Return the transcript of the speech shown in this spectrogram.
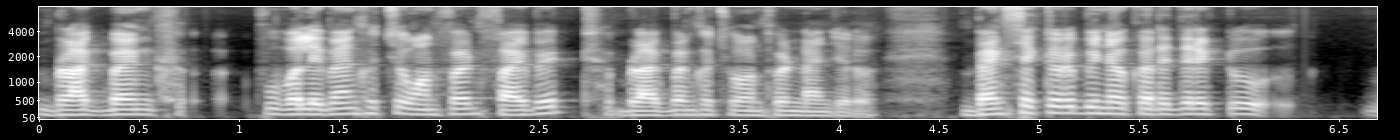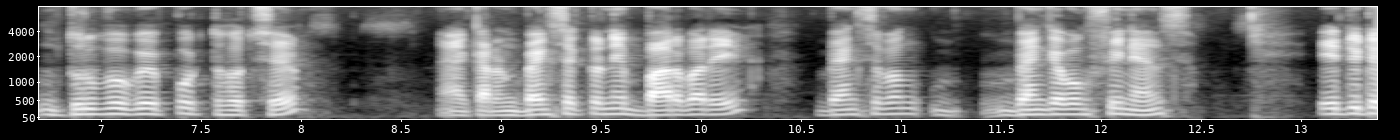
BRAC Bank Pubali Bank হচ্ছে one point five eight BRAC Bank হচ্ছে one point nine zero bank সেক্টরে বিনিয়োগকারীদের একটু দুর্ভোগে পড়তে হচ্ছে কারণ ব্যাংক সেক্টর নিয়ে বারবারই ব্যাংক এবং ব্যাংক এবং ফিন্যান্স এই দুটো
